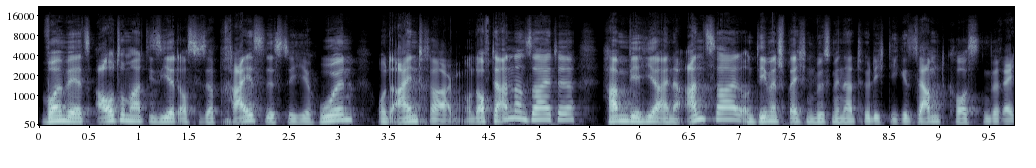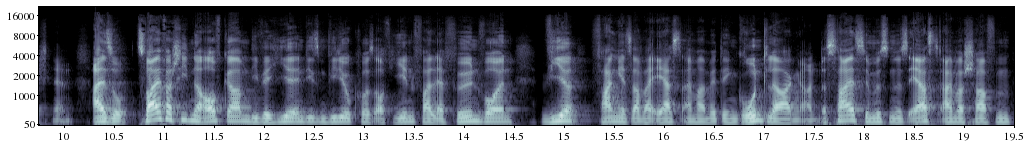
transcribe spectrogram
wollen wir jetzt automatisiert aus dieser Preisliste hier holen und eintragen. Und auf der anderen Seite haben wir hier eine Anzahl und dementsprechend müssen wir natürlich die Gesamtkosten berechnen. Also zwei verschiedene Aufgaben, die wir hier in diesem Videokurs auf jeden Fall erfüllen wollen. Wir fangen jetzt aber erst einmal mit den Grundlagen an. Das heißt, wir müssen es erst einmal schaffen,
